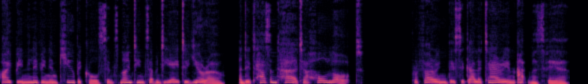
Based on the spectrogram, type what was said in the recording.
I've been living in cubicles since 1978 a euro, and it hasn't hurt a whole lot. Preferring this egalitarian atmosphere,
